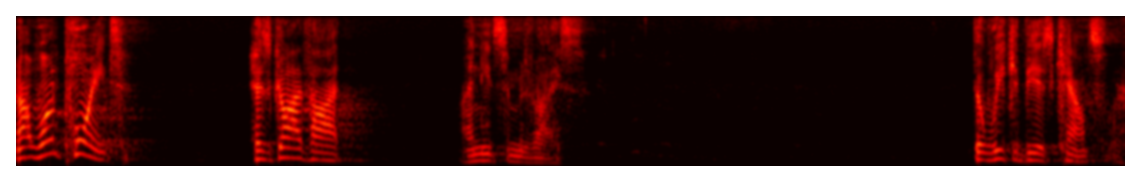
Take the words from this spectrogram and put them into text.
Not one point has God thought, I need some advice. That we could be his counselor.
